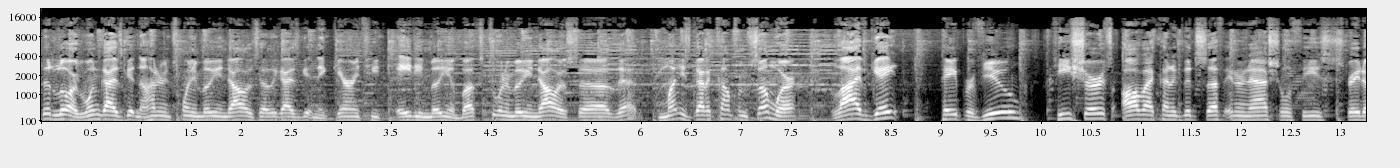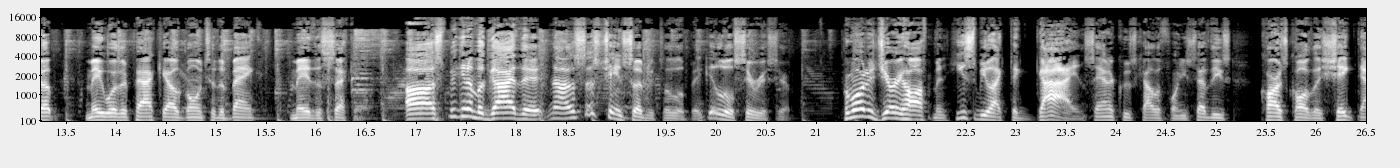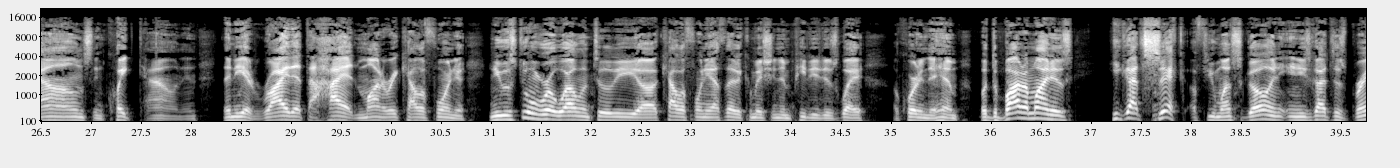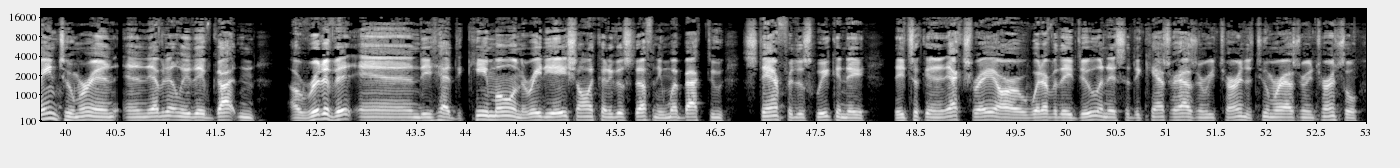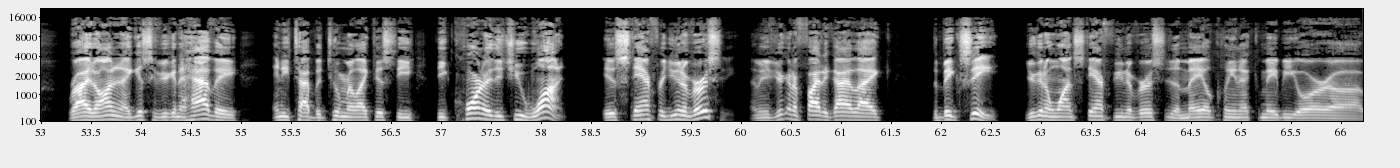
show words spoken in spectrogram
good lord, one guy's getting 120 million dollars, the other guy's getting a guaranteed 80 million bucks, 200 million dollars. Uh, that money's got to come from somewhere. Live gate, pay per view, T-shirts, all that kind of good stuff. International fees, straight up. Mayweather Pacquiao going to the bank May the second. Uh, speaking of a guy that now let's just change subject a little bit, get a little serious here. Promoter Jerry Hoffman, he used to be like the guy in Santa Cruz, California. He used to have these cars called the Shakedowns in Quaketown, and then he had Ride at the Hyatt in Monterey, California. And he was doing real well until the uh, California Athletic Commission impeded his way, according to him. But the bottom line is, he got sick a few months ago, and, and he's got this brain tumor, and, and evidently they've gotten uh, rid of it, and he had the chemo and the radiation, all that kind of good stuff, and he went back to Stanford this week, and they they took an X-ray or whatever they do, and they said the cancer hasn't returned, the tumor hasn't returned, so right on. And I guess if you're going to have a any type of tumor like this, the the corner that you want is Stanford University. I mean, if you're going to fight a guy like the Big C, you're going to want Stanford University, the Mayo Clinic, maybe, or uh,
